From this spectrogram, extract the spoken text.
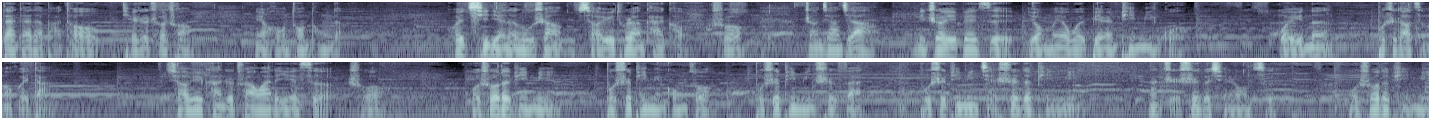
呆呆地把头贴着车窗，脸红彤彤的。回起点的路上，小玉突然开口说：“张佳佳，你这一辈子有没有为别人拼命过？”我一愣，不知道怎么回答。小玉看着窗外的夜色说：“我说的拼命，不是拼命工作，不是拼命吃饭，不是拼命解释的拼命，那只是个形容词。”我说的拼命，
